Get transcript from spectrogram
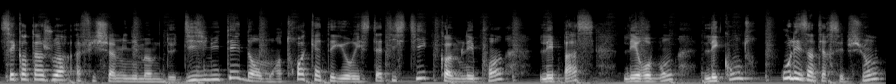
c'est quand un joueur affiche un minimum de 10 unités dans au moins 3 catégories statistiques comme les points, les passes, les rebonds, les contres ou les interceptions.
